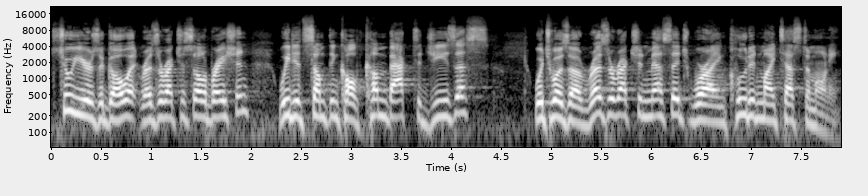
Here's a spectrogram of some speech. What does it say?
two years ago at Resurrection Celebration, we did something called Come Back to Jesus, which was a resurrection message where I included my testimony.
